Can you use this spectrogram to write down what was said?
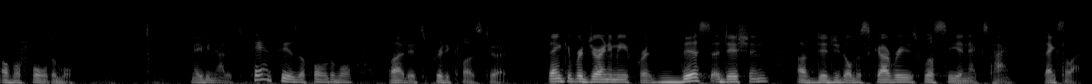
of a foldable. Maybe not as fancy as a foldable, but it's pretty close to it. Thank you for joining me for this edition of Digital Discoveries. We'll see you next time. Thanks a lot.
